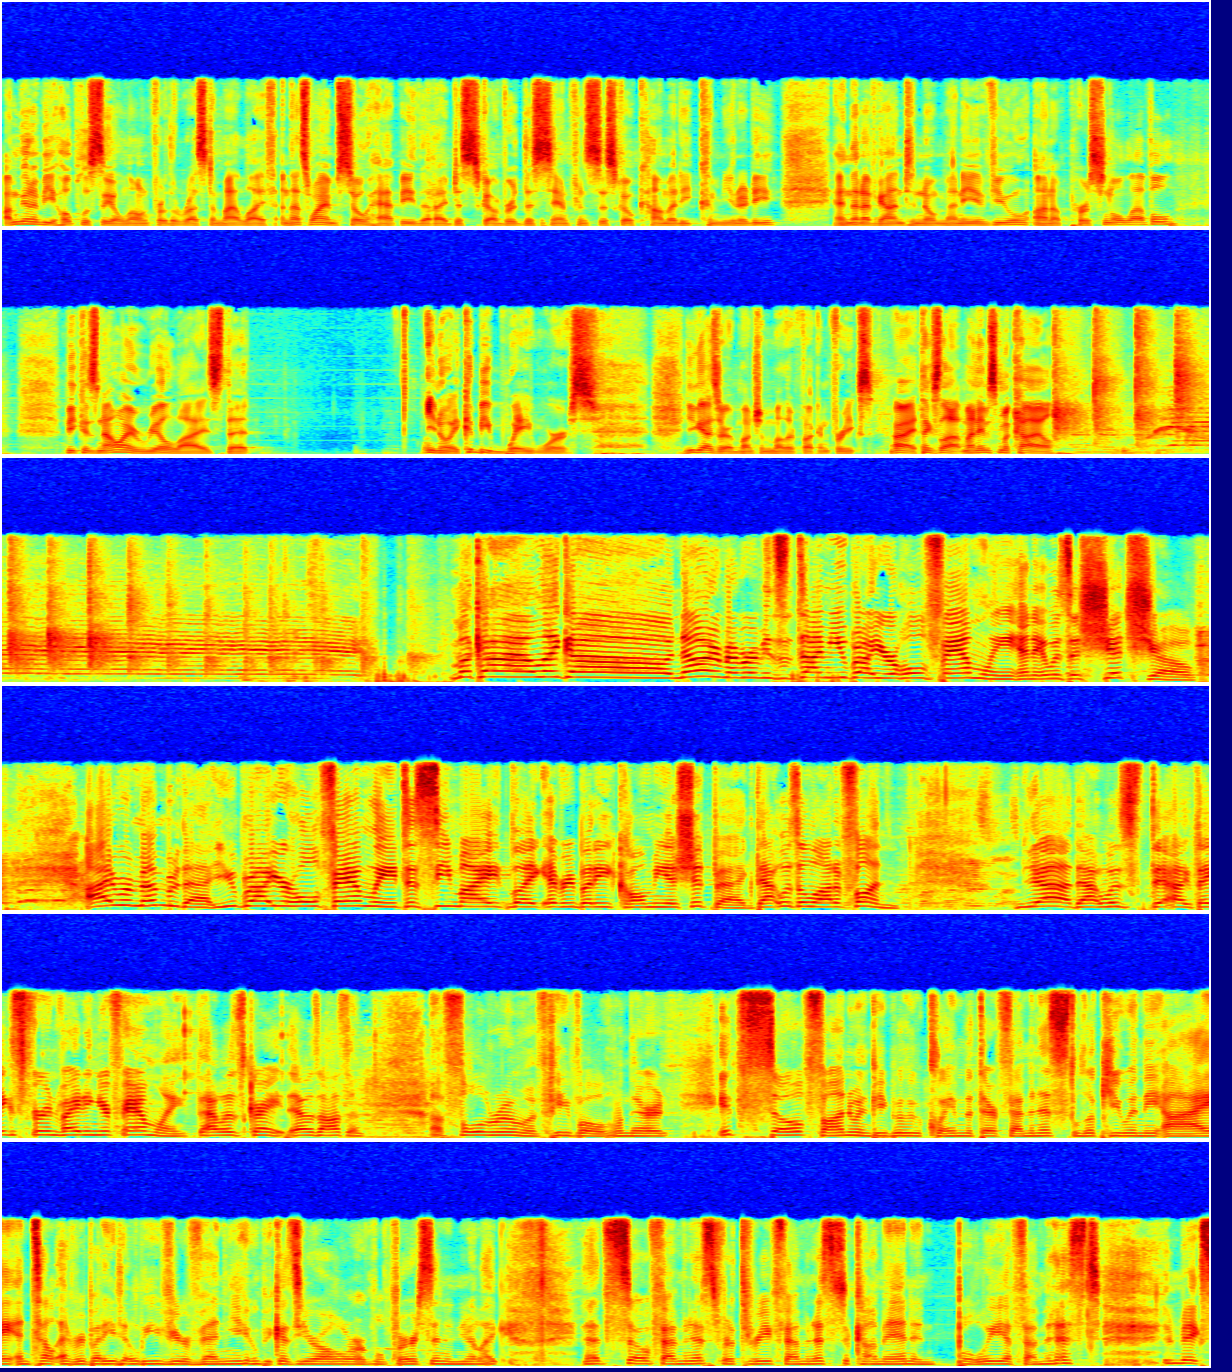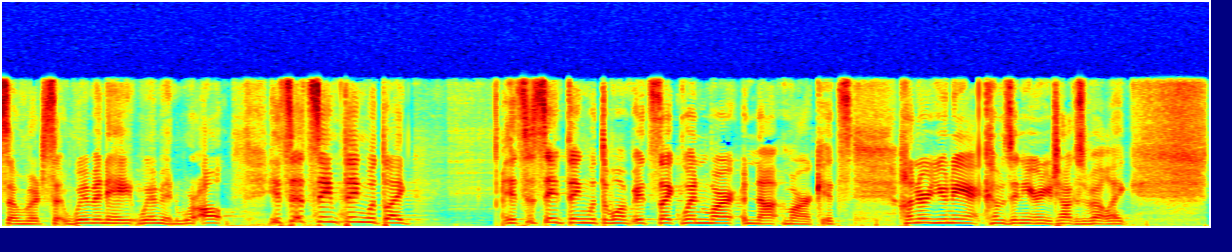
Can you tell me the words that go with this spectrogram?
I'm going to be hopelessly alone for the rest of my life. And that's why I'm so happy that I discovered this San Francisco comedy community and that I've gotten to know many of you on a personal level because now I realize that you know, it could be way worse. You guys are a bunch of motherfucking freaks. All right, thanks a lot. My name's Mikhail. Lenko! Now I remember it was the time you brought your whole family and it was a shit show. I remember that. You brought your whole family to see my, like, everybody call me a shitbag. That was a lot of fun. Yeah, that was, th- thanks for inviting your family. That was great. That was awesome. A full room of people when they're, it's so fun when people who claim that they're feminists look you in the eye and tell everybody to leave your venue because you're a horrible person and you're like, that's so feminist for three feminists to come in and bully a feminist. It makes so much sense. Women hate women. We're all, it's that same thing with like, It's the same thing with the one. It's like when Mark, not Mark, it's Hunter Uniac comes in here and he talks about like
